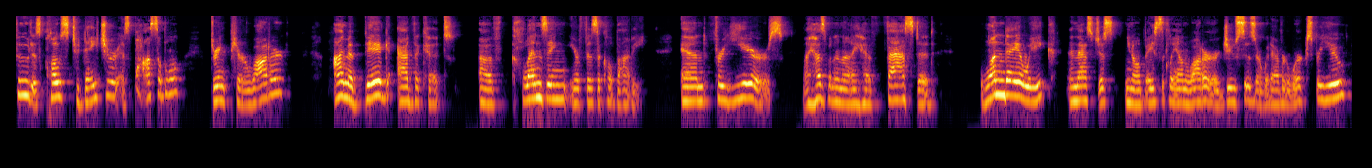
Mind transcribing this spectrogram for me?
food as close to nature as possible, drink pure water. I'm a big advocate of cleansing your physical body. And for years, my husband and I have fasted one day a week, and that's just, you know, basically on water or juices or whatever works for you.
